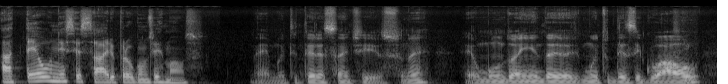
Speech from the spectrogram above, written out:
até o necessário para alguns irmãos. É muito interessante isso, né? É um mundo ainda muito desigual. Sim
